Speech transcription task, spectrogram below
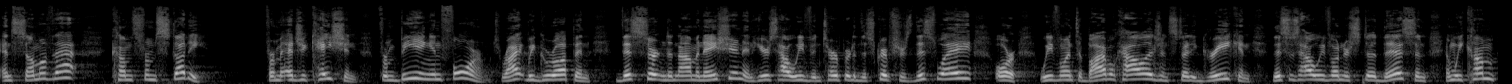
and some of that comes from study from education, from being informed, right? We grew up in this certain denomination and here's how we've interpreted the scriptures this way, or we've went to Bible college and studied Greek and this is how we've understood this and, and we come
